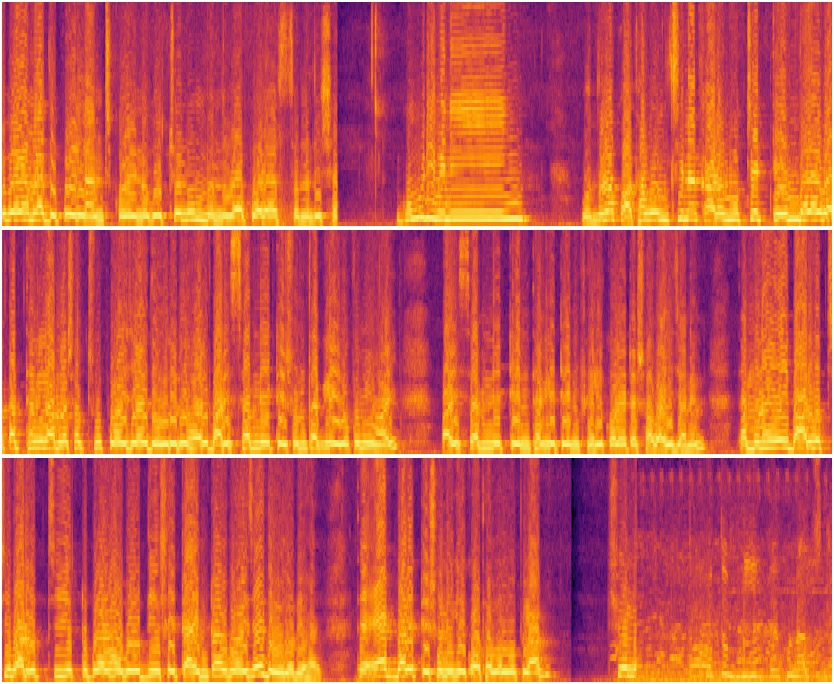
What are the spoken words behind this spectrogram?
এবার আমরা দুপুরে লাঞ্চ করে নেব। চলুন বন্ধুরা, পরে আসছে আপনাদের গুড ইভিনিং বন্ধুরা, কথা বলছি না, কারণ হচ্ছে ট্রেন ধরার ব্যাপার থাকলে আমরা সব চুপ হয়ে যাই দৌড়দৌড়ি হয়। বাড়ির সামনে স্টেশন থাকলে এরকমই হয়। বাড়ির সামনে ট্রেন থাকলে ট্রেন ফেল করে, এটা সবাই জানেন। তার মনে হয় এই বার হচ্ছি বার হচ্ছি, একটু পর হব, দিয়ে সেই টাইমটা হয়ে যায় দৌড়দৌড়ি হয়। তাই একবারে স্টেশনে গিয়ে কথা বলব প্ল্যান চলো কত ভিড়, দেখুন আজকে।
